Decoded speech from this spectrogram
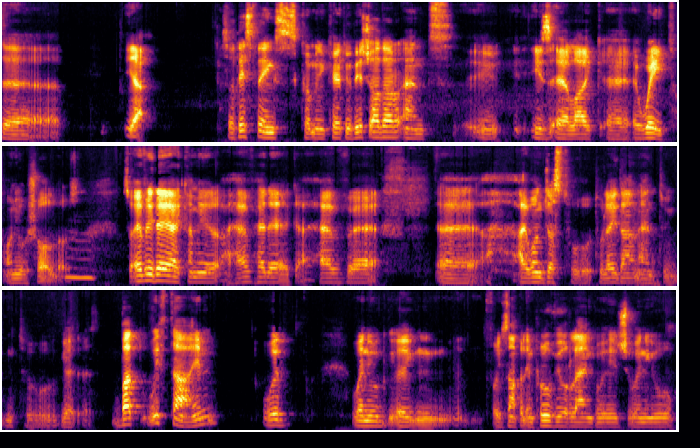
uh, yeah so these things communicate with each other and is uh, like a, a weight on your shoulders so every day i come here i have headache i have uh, uh, i want just to, to lay down and to, to get but with time with when you, uh, for example, improve your language, when you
